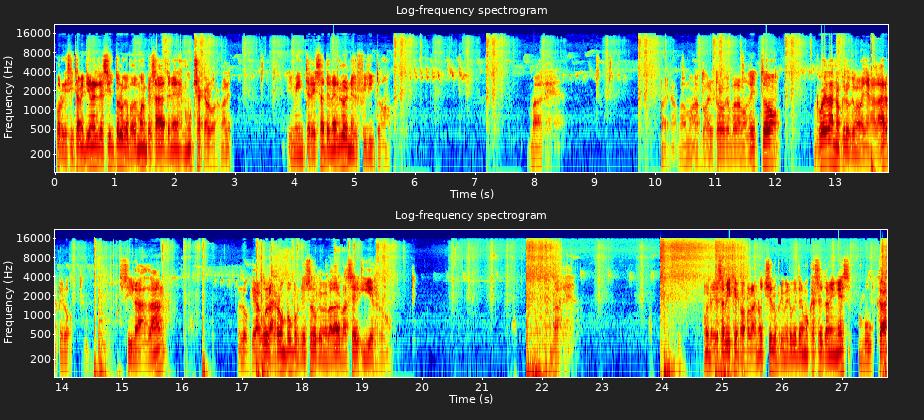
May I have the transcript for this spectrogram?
Porque si está metido en el desierto lo que podemos empezar a tener es mucha calor, ¿vale? Y me interesa tenerlo en el filito. Vale. Bueno, vamos a coger todo lo que podamos de esto. Ruedas no creo que me vayan a dar, pero si las dan, lo que hago las rompo porque eso lo que me va a dar va a ser hierro. Vale. Bueno, ya sabéis que para por la noche lo primero que tenemos que hacer también es buscar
